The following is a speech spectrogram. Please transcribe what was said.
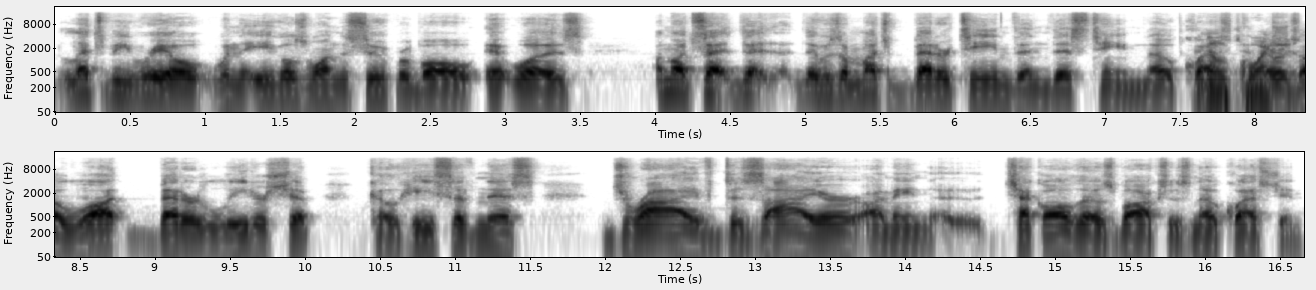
let's be real. When the Eagles won the Super Bowl, it was. I'm not saying that there was a much better team than this team, no question. no question. There was a lot better leadership, cohesiveness, drive, desire. I mean, uh, check all those boxes, no question.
